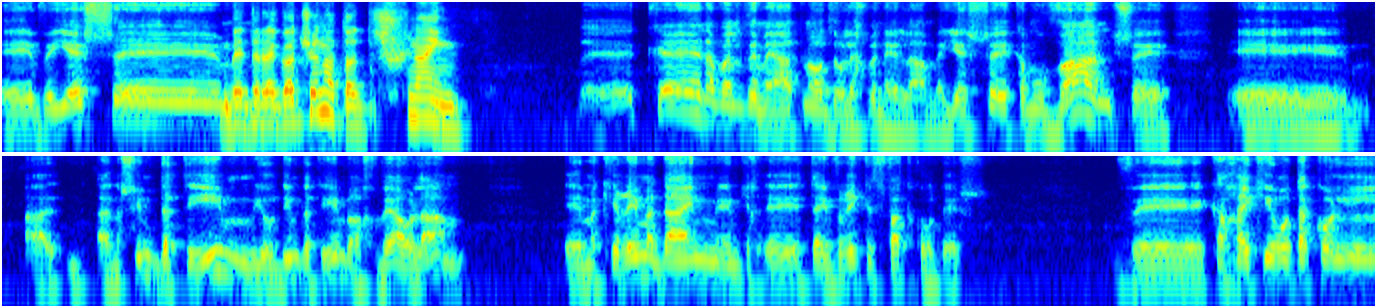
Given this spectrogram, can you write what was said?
אה, ויש... אה, בדרגות שונות, עוד שניים. כן, אבל זה מעט מאוד, זה הולך ונעלם. יש אה, כמובן ש... אה, דתיים, יהודים דתיים ברחבי העולם, מכירים עדיין את העברית כשפת קודש, וככה הכירו אותה כל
